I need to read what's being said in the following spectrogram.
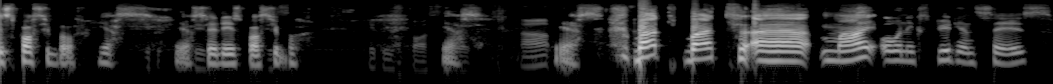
it's possible. Yes, It- it yes, is- it is it is- possible. it is possible Yes, અ, yes. But but uh, my own experience says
